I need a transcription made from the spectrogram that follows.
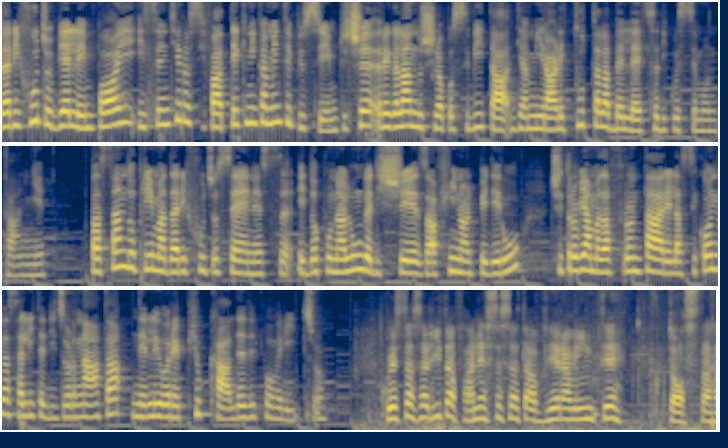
Da Rifugio Bielle in poi il sentiero si fa tecnicamente più semplice, regalandoci la possibilità di ammirare tutta la bellezza di queste montagne. Passando prima da Rifugio Senes e dopo una lunga discesa fino al Pederù, ci troviamo ad affrontare la seconda salita di giornata nelle ore più calde del pomeriggio. Questa salita a Fanes è stata veramente tosta.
